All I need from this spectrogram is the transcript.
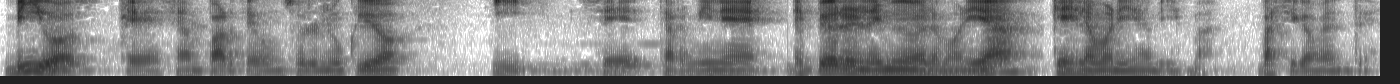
vivos eh, sean parte de un solo núcleo y se termine el peor enemigo de la humanidad, que es la humanidad misma, básicamente.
